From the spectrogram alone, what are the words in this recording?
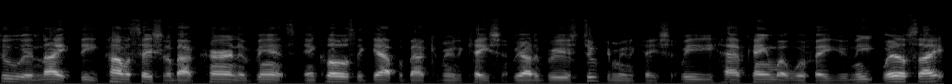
to ignite the conversation about current events and close the gap about communication. We are the bridge to communication. We have came up with a unique website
